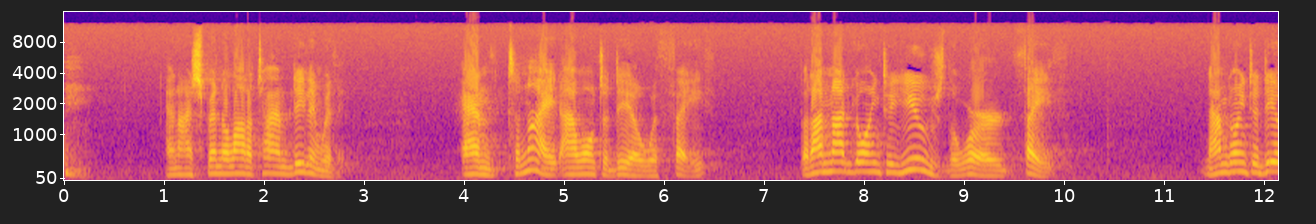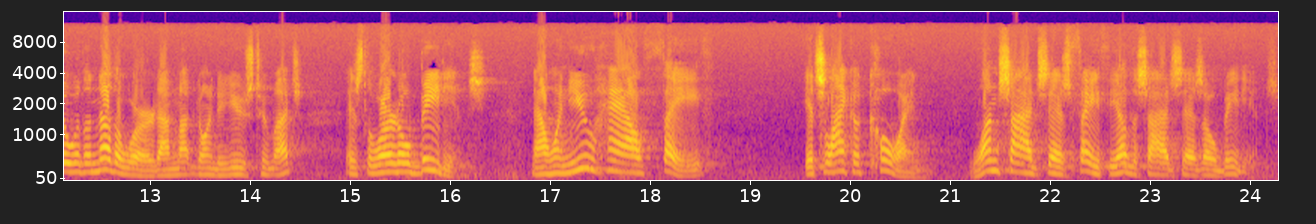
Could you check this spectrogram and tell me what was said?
and I spend a lot of time dealing with it. And tonight I want to deal with faith, but I'm not going to use the word faith. Now I'm going to deal with another word I'm not going to use too much. It's the word obedience. Now when you have faith, it's like a coin. One side says faith, the other side says obedience.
